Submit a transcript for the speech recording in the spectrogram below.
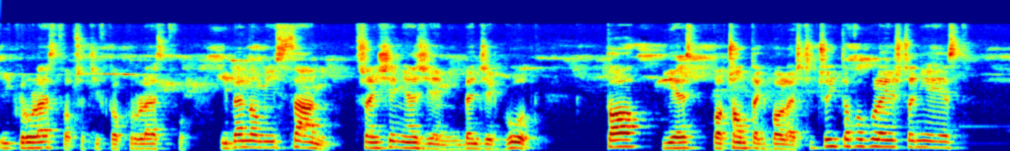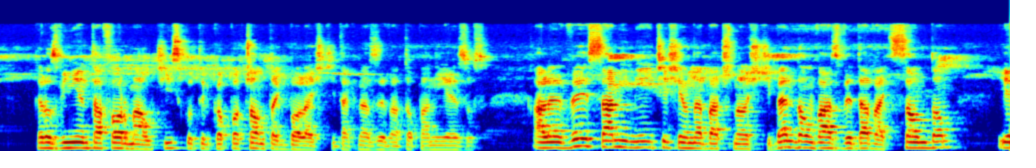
i królestwo przeciwko królestwu. I będą miejscami trzęsienia ziemi, będzie głód. To jest początek boleści, czyli to w ogóle jeszcze nie jest rozwinięta forma ucisku, tylko początek boleści, tak nazywa to Pan Jezus. Ale wy sami miejcie się na baczności. Będą was wydawać sądom, i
